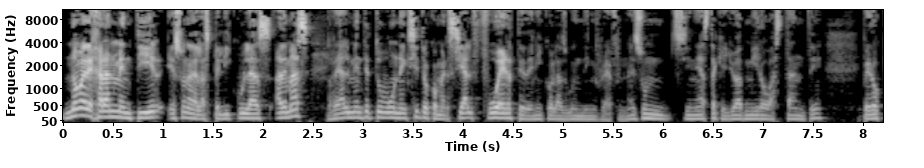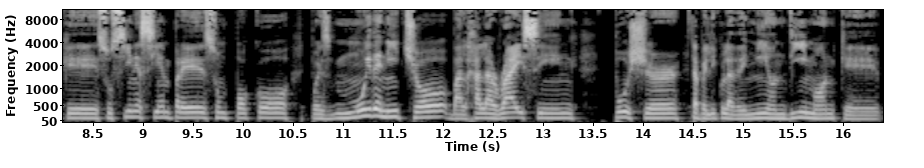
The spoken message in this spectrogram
No me dejarán mentir, es una de las películas, además realmente tuvo un éxito comercial fuerte de Nicholas Winding Refn. Es un cineasta que yo admiro bastante, pero que su cine siempre es un poco, pues muy de nicho, Valhalla Rising, Pusher, esta película de Neon Demon que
